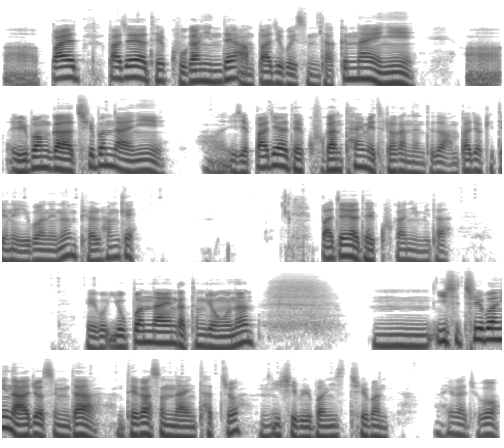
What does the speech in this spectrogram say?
어, 빠, 빠져야 될 구간인데 안 빠지고 있습니다. 끝 라인이 어, 1번과 7번 라인이 어, 이제 빠져야 될 구간 타임에 들어갔는데도 안 빠졌기 때문에 이번에는 별 한 개 빠져야 될 구간입니다. 그리고 6번 라인 같은 경우는 음, 27번이 나와주었습니다. 대각선 라인 탔죠. 21번, 음, 27번 해가지고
